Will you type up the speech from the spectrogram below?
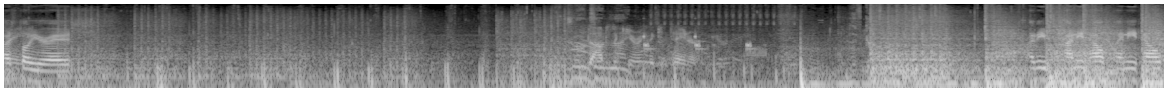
I stole your ace. Stop securing the container. I've got one. I need I need help, I need help.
